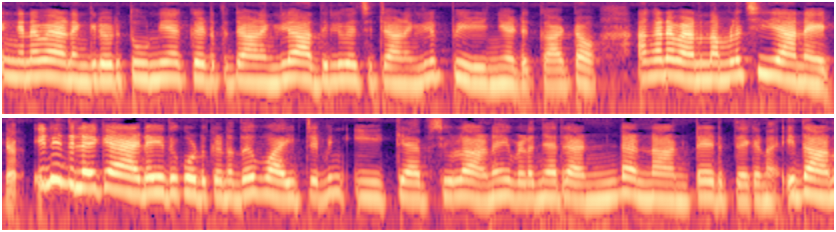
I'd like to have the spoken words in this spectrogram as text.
എങ്ങനെ വേണമെങ്കിലും ഒരു തുണിയൊക്കെ എടുത്തിട്ടാണെങ്കിൽ അതിൽ വെച്ചിട്ടാണെങ്കിലും പിഴിഞ്ഞെടുക്കാം കേട്ടോ. അങ്ങനെ വേണം നമ്മൾ ചെയ്യാനായിട്ട്. ഇനി ഇതിലേക്ക് ആഡ് ചെയ്ത് കൊടുക്കുന്നത് വൈറ്റമിൻ ഇ ക്യാപ്സ്യൂളാണ് ഇവിടെ ഞാൻ രണ്ടെണ്ണാണ് എടുത്തേക്കണം. ഇതാണ്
